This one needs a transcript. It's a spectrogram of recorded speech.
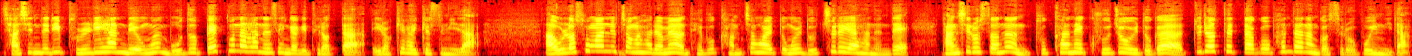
자신들이 불리한 내용은 모두 뺐구나 하는 생각이 들었다 이렇게 밝혔습니다. 아울러 송환 요청을 하려면 대북 감청 활동을 노출해야 하는데 당시로서는 북한의 구조 의도가 뚜렷했다고 판단한 것으로 보입니다.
